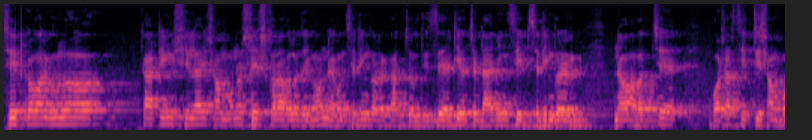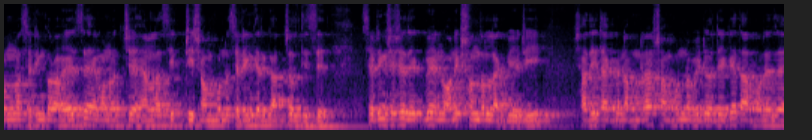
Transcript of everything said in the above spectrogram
সিট কভারগুলো কাটিং সেলাই সম্পূর্ণ শেষ করা হলো, দেখুন, এখন সেটিং করার কাজ চলতেছে। এটি হচ্ছে ড্রাইভিং সিট সেটিং করে নেওয়া হচ্ছে। বসার সিটটি সম্পূর্ণ সেটিং করা হয়েছে। এখন হচ্ছে হ্যান্ডলা সিটটি সম্পূর্ণ সেটিংয়ের কাজ চলতেছে। সেটিং শেষে দেখবেন অনেক সুন্দর লাগবে এটি। সাথেই থাকবেন আপনারা, সম্পূর্ণ ভিডিও দেখে তারপরে যে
